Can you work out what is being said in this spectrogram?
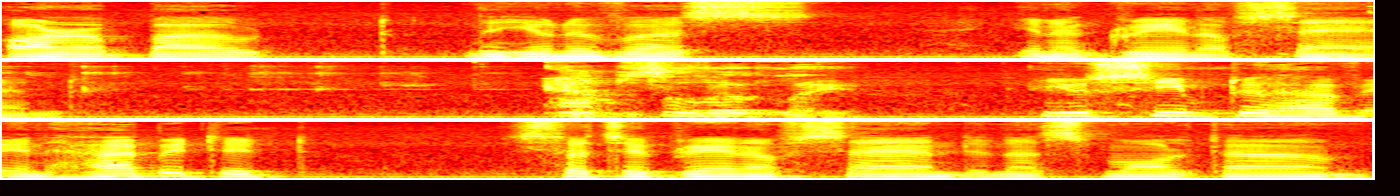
are about the universe in a grain of sand. Absolutely. You seem to have inhabited such a grain of sand in a small town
